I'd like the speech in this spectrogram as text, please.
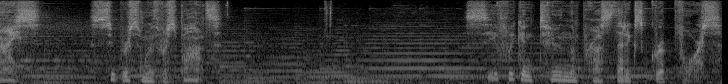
Nice. Super smooth response. See if we can tune the prosthetic's grip force.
